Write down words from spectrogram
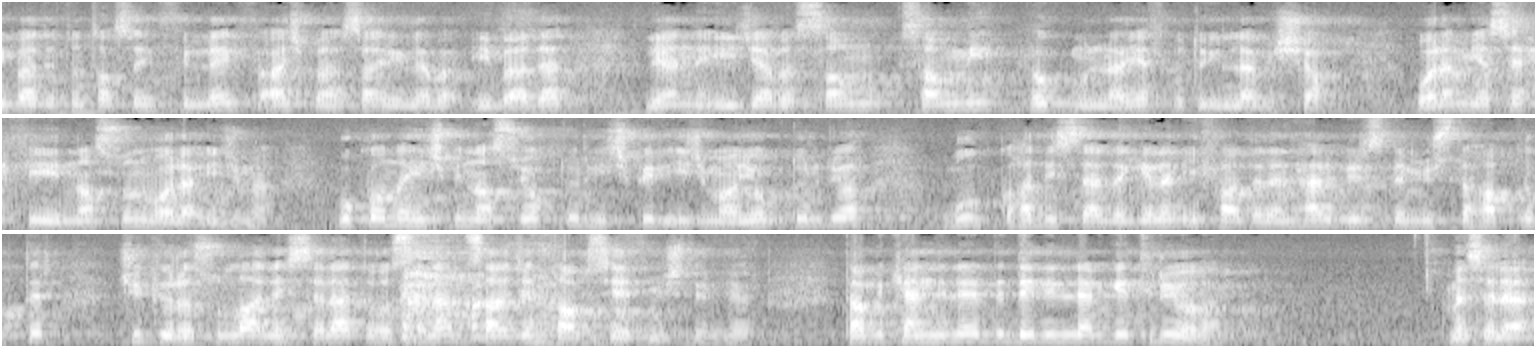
إِبَادَةٌ تَصِحُ فِي اللَّيْلِ فَأَشْبَهَ سَائِرِ الْإِبَادَاتِ لِأَنَّ إِيجَابَ الصَّوْمِ حُكْمٌ لَا يَثْبُتُ إِلَّا بِالشَّرْعِ وَلَمْ يَصِحْ فِيهِ نَصٌّ وَلَا إِجْمَعٌ Bu konuda hiçbir nas yoktur, hiçbir icma yoktur diyor. Bu hadislerde gelen ifadelerin her birisi de müstehaplıktır. Çünkü Resulullah Aleyhisselatü Vesselam sadece tavsiye etmiştir diyor. Tabi kendileri de deliller getiriyorlar. Mesela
